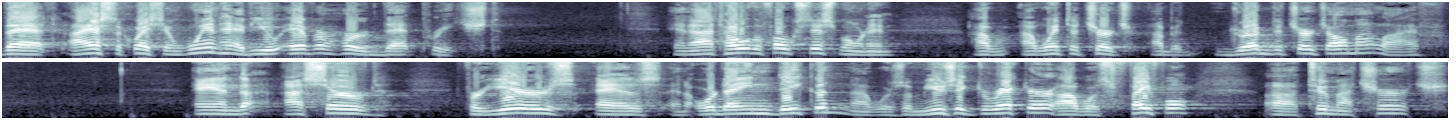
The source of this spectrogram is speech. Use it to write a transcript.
that I asked the question, when have you ever heard that preached? And I told the folks this morning, I, I went to church. I've been drugged to church all my life. And I served for years as an ordained deacon. I was a music director. I was faithful uh, to my church.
